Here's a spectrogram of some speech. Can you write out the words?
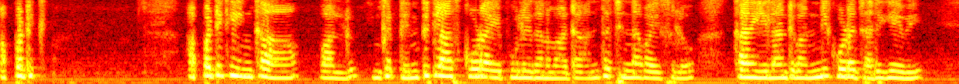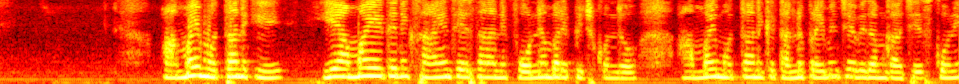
అప్పటికి అప్పటికి ఇంకా వాళ్ళు ఇంకా టెన్త్ క్లాస్ కూడా అయిపోలేదన్నమాట అంత చిన్న వయసులో. కానీ ఇలాంటివన్నీ కూడా జరిగేవి. ఆ అమ్మాయి మొత్తానికి ఏ అమ్మాయి అయితే నీకు సాయం చేస్తానని ఫోన్ నెంబర్ ఇప్పించుకుందో ఆ అమ్మాయి మొత్తానికి తన్ను ప్రేమించే విధంగా చేసుకొని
